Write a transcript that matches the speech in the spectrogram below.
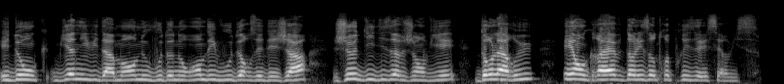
Et donc, bien évidemment, nous vous donnons rendez-vous d'ores et déjà, jeudi 19 janvier, dans la rue et en grève dans les entreprises et les services.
